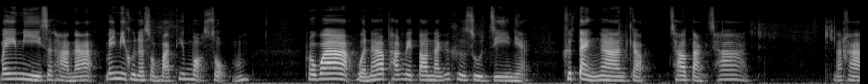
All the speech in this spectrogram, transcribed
ไม่มีสถานะไม่มีคุณสมบัติที่เหมาะสมเพเพราะว่าหัวหน้าพักในตอนนั้นก็คือซูจีเนี่ยคือแต่งงานกับชาวต่างชาตินะคะ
